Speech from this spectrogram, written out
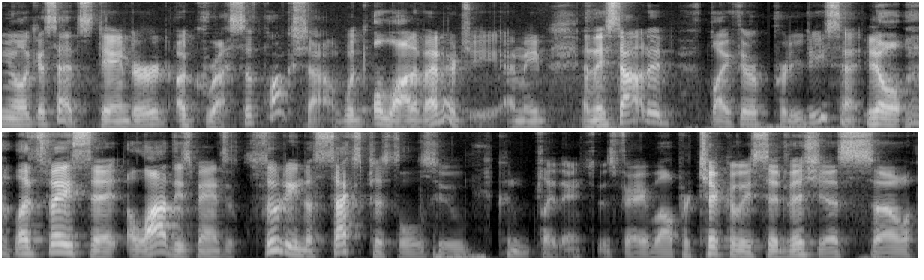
you know, like I said, standard aggressive punk sound with a lot of energy. I mean, and they sounded like they were pretty decent. You know, let's face it, a lot of these bands, including the Sex Pistols, who couldn't play their instruments very well, particularly Sid Vicious, so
